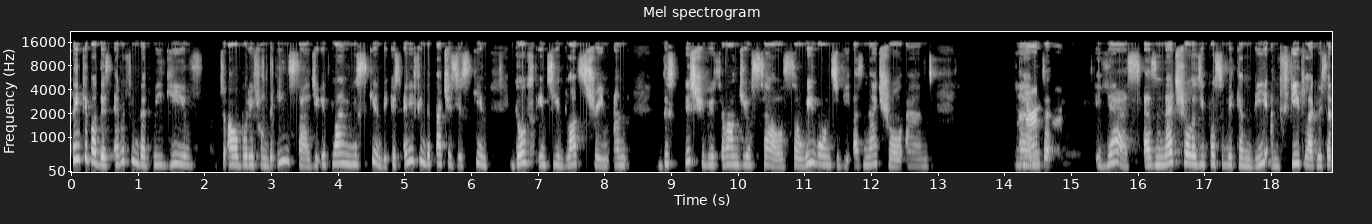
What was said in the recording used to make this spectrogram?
think about this everything that we give to our body from the inside, you apply on your skin because anything that touches your skin goes into your bloodstream. And this distributes around your cells. So we want to be as natural and and uh, yes, as natural as you possibly can be, and feed, like we said,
